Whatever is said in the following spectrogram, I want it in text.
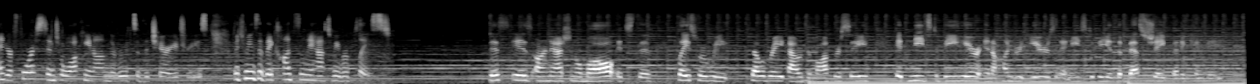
and you're forced into walking on the roots of the cherry trees, which means that they constantly have to be replaced. This is our national mall. It's the place where we celebrate our democracy. It needs to be here in 100 years, and it needs to be in the best shape that it can be.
